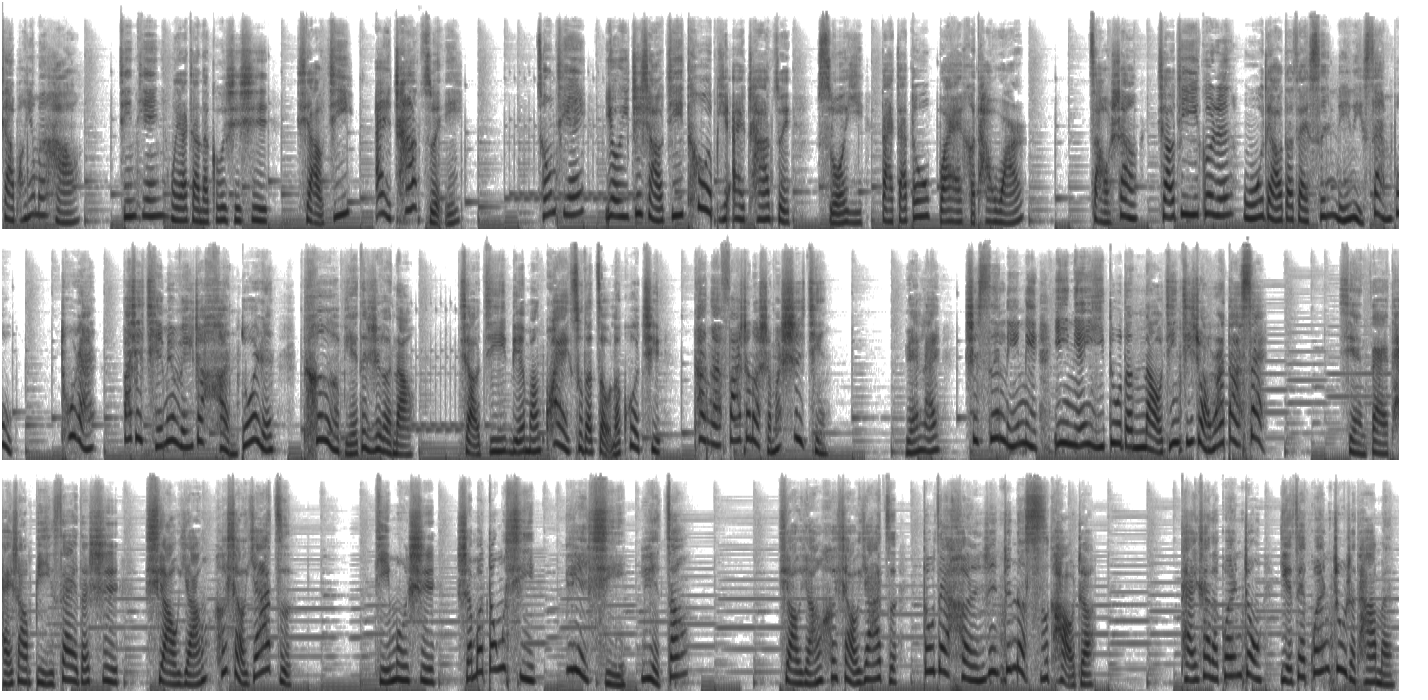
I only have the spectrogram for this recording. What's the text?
小朋友们好，今天我要讲的故事是《小鸡爱插嘴》。从前有一只小鸡特别爱插嘴，所以大家都不爱和它玩。早上，小鸡一个人无聊的在森林里散步，突然发现前面围着很多人，特别的热闹。小鸡连忙快速的走了过去，看看发生了什么事情。原来。是森林里一年一度的脑筋急转弯大赛。现在台上比赛的是小羊和小鸭子，题目是什么东西越洗越脏？小羊和小鸭子都在很认真的思考着，台下的观众也在关注着他们。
